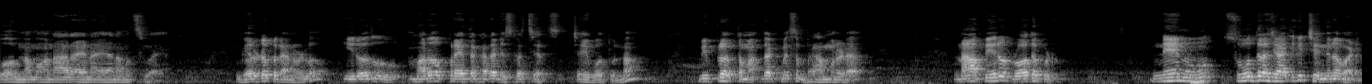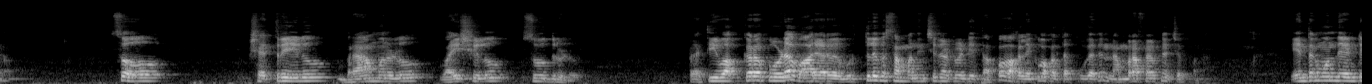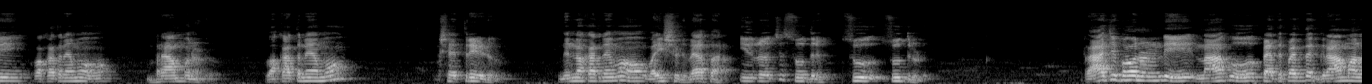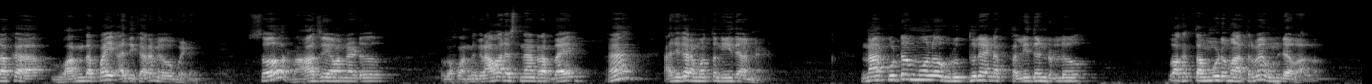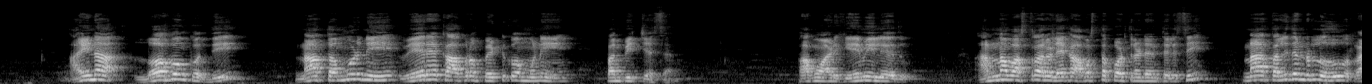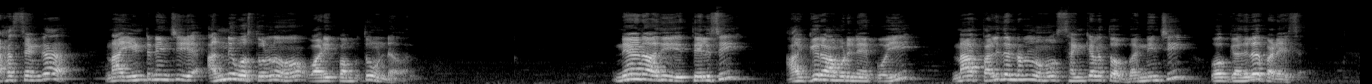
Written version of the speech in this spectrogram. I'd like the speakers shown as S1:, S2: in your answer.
S1: ఓం నమో నారాయణాయ నమశివాయ. గరుడ పురాణంలో ఈరోజు మరో ప్రయత్నం కథ డిస్కస్ చే చేయబోతున్నాం. విప్రోత్తమ దట్ మీన్స్ బ్రాహ్మణుడా. నా పేరు రోదకుడు. నేను శూద్ర జాతికి చెందినవాడను. సో క్షత్రియులు బ్రాహ్మణులు వైశ్యులు శూద్రులు. ప్రతి ఒక్కరు కూడా వారి వారి వృత్తులకు సంబంధించినటువంటి తప్ప ఒకరికి ఒకరు తక్కువ నెంబర్ ఆఫ్ టైమ్స్ నేను చెప్పుకున్నాను ఇంతకుముందు ఏంటి ఒక అతనేమో బ్రాహ్మణుడు. ఒక అతనేమో క్షత్రియుడు నిన్న ఒక అతనేమో వైశ్యుడు వ్యాపారం. ఇది వచ్చి శూద్రుడు శూ శూద్రుడు. రాజభవనం నుండి నాకు పెద్ద పెద్ద గ్రామాలకు వందపై అధికారం ఇవ్వబడింది. సో రాజు ఏమన్నాడు? ఒక వంద గ్రామాలు ఇస్తున్నాను రబ్బాయి అధికారం మొత్తం నీదే అన్నాడు. నా కుటుంబంలో వృద్ధులైన తల్లిదండ్రులు ఒక తమ్ముడు మాత్రమే ఉండేవాళ్ళం. అయినా లోభం కొద్దీ నా తమ్ముడిని వేరే కాపురం పెట్టుకోమని పంపించేశాను. పాపం వాడికి ఏమీ లేదు. అన్న వస్త్రాలు లేక అవస్థ పడుతున్నాడని తెలిసి నా తల్లిదండ్రులు రహస్యంగా నా ఇంటి నుంచి అన్ని వస్తువులను వాడికి పంపుతూ ఉండేవాళ్ళు. నేను అది తెలిసి అగ్గిరాముడినే పోయి నా తల్లిదండ్రులను సంఖ్యలతో బంధించి ఒక గదిలో పడేశాను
